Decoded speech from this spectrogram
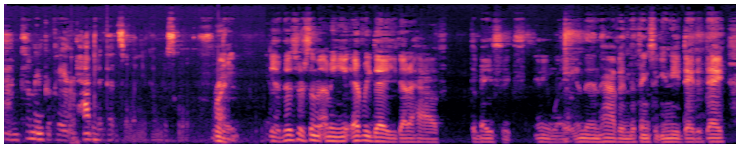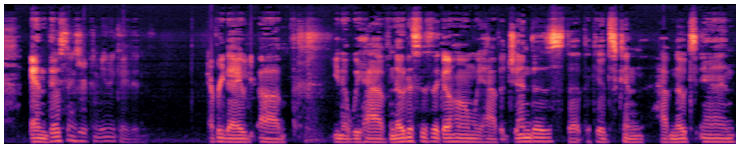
um, coming prepared having a pencil when you come to school Right. Yeah, those are some. I mean, every day you got to have the basics anyway, and then having the things that you need day to day, and those things are communicated every day. Uh, you know, we have notices that go home. We have agendas that the kids can have notes in.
